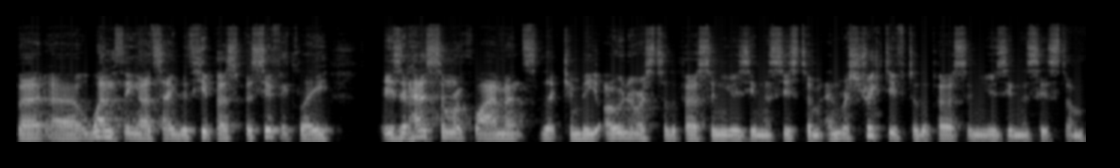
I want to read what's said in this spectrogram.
But uh, one thing I'd say with HIPAA specifically is it has some requirements that can be onerous to the person using the system and restrictive to the person using the system.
